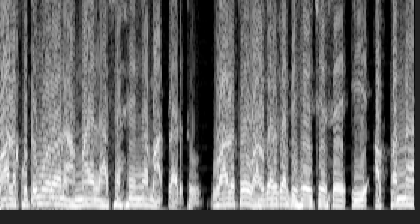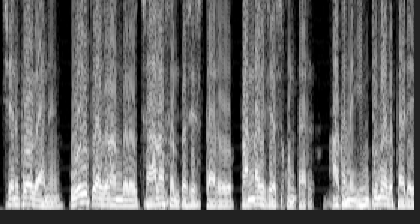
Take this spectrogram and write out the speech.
వాళ్ళ కుటుంబంలోని అమ్మాయిల్ని అసహ్యంగా మాట్లాడుతూ వాళ్ళతో వల్గర్గా బిహేవ్ చేసే ఈ అప్పన్న చనిపోగానే ఊరి ప్రజలందరూ చాలా సంతోషిస్తారు పండగ చేసుకుంటారు. అతని ఇంటి మీద పడి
